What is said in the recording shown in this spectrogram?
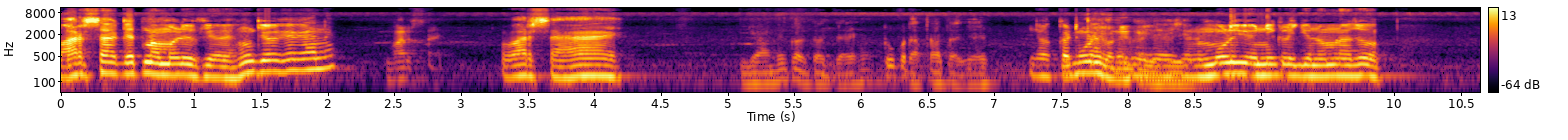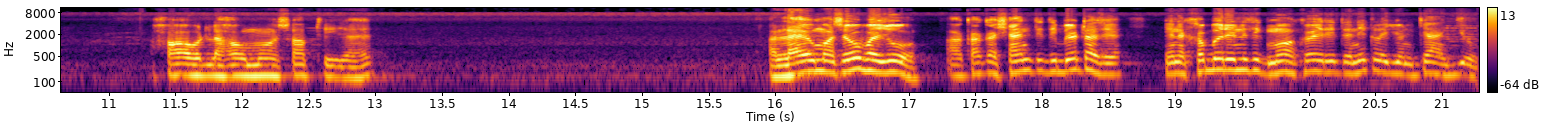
વારસાગતમાં મળ્યું કહેવાય. શું કહેવાય કાકા ને વારસાઈ. વારસાય જ્યાં નીકળતા જાય ટુકડા થતા જાય જો કટકા નીકળી જાય છે મૂળિયું નીકળી ગયું હમણાં જો હાવ એટલે હાવમાં સાફ થઈ જાય આ લાઈવમાં છે હો ભાઈ જો. આ કાકા શાંતિથી બેઠા છે. એને ખબર ય નથી કે મહ કઈ રીતે નીકળી ગયો ને ક્યાં ગયો.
